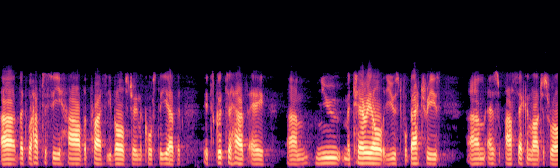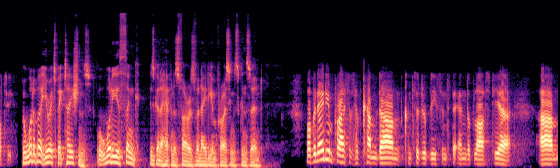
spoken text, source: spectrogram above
uh, but we'll have to see how the price evolves during the course of the year. But it's good to have a um, new material used for batteries um, as our second largest royalty. But what about your expectations? What do you think is going to happen as far as vanadium pricing is concerned? Well, vanadium prices have come down considerably since the end of last year, um,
